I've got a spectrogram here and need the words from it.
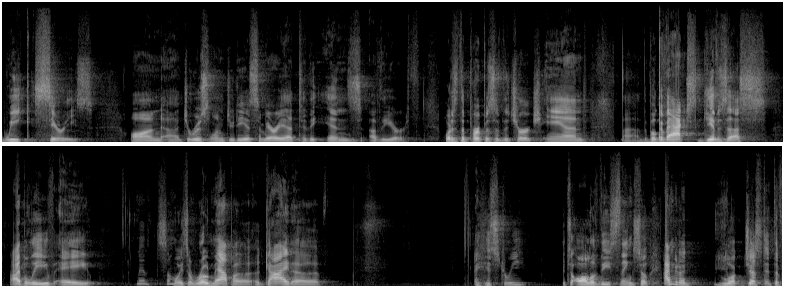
week series on uh, Jerusalem, Judea, Samaria, to the ends of the earth. What is the purpose of the church? And uh, the book of Acts gives us, I believe, a, in some ways, a roadmap, a, a guide, a, a history. It's all of these things. So I'm going to look just at the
